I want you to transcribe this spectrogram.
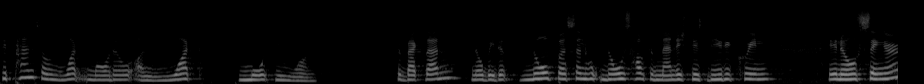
Depends on what model, on what mode you want. So back then, nobody, no person knows how to manage this beauty queen, you know, singer.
